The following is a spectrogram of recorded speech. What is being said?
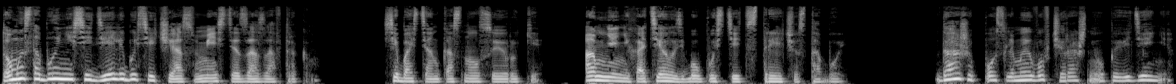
то мы с тобой не сидели бы сейчас вместе за завтраком. Себастьян коснулся ее руки. А мне не хотелось бы упустить встречу с тобой. Даже после моего вчерашнего поведения.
